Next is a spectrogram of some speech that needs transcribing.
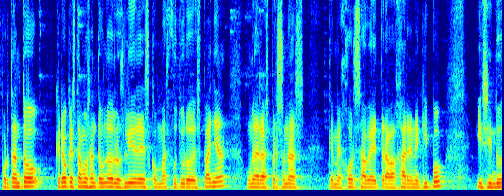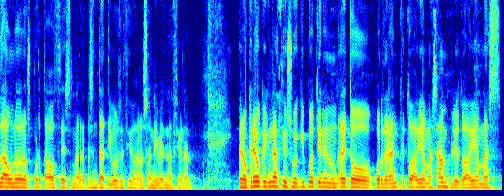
Por tanto, creo que estamos ante uno de los líderes con más futuro de España, una de las personas que mejor sabe trabajar en equipo y, sin duda, uno de los portavoces más representativos de Ciudadanos a nivel nacional. Pero creo que Ignacio y su equipo tienen un reto por delante todavía más amplio, todavía más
